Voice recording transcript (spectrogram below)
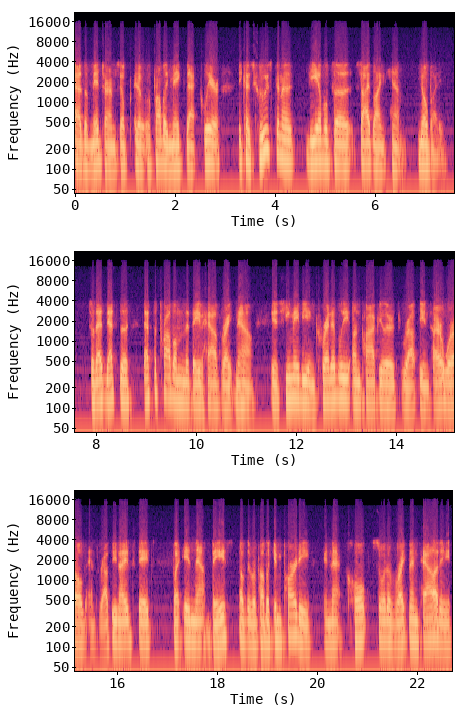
as of midterms, he'll it'll probably make that clear because who's going to be able to sideline him? Nobody. So that that's the that's the problem that they have right now is he may be incredibly unpopular throughout the entire world and throughout the United States, but in that base of the Republican Party, in that cult sort of right mentality,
